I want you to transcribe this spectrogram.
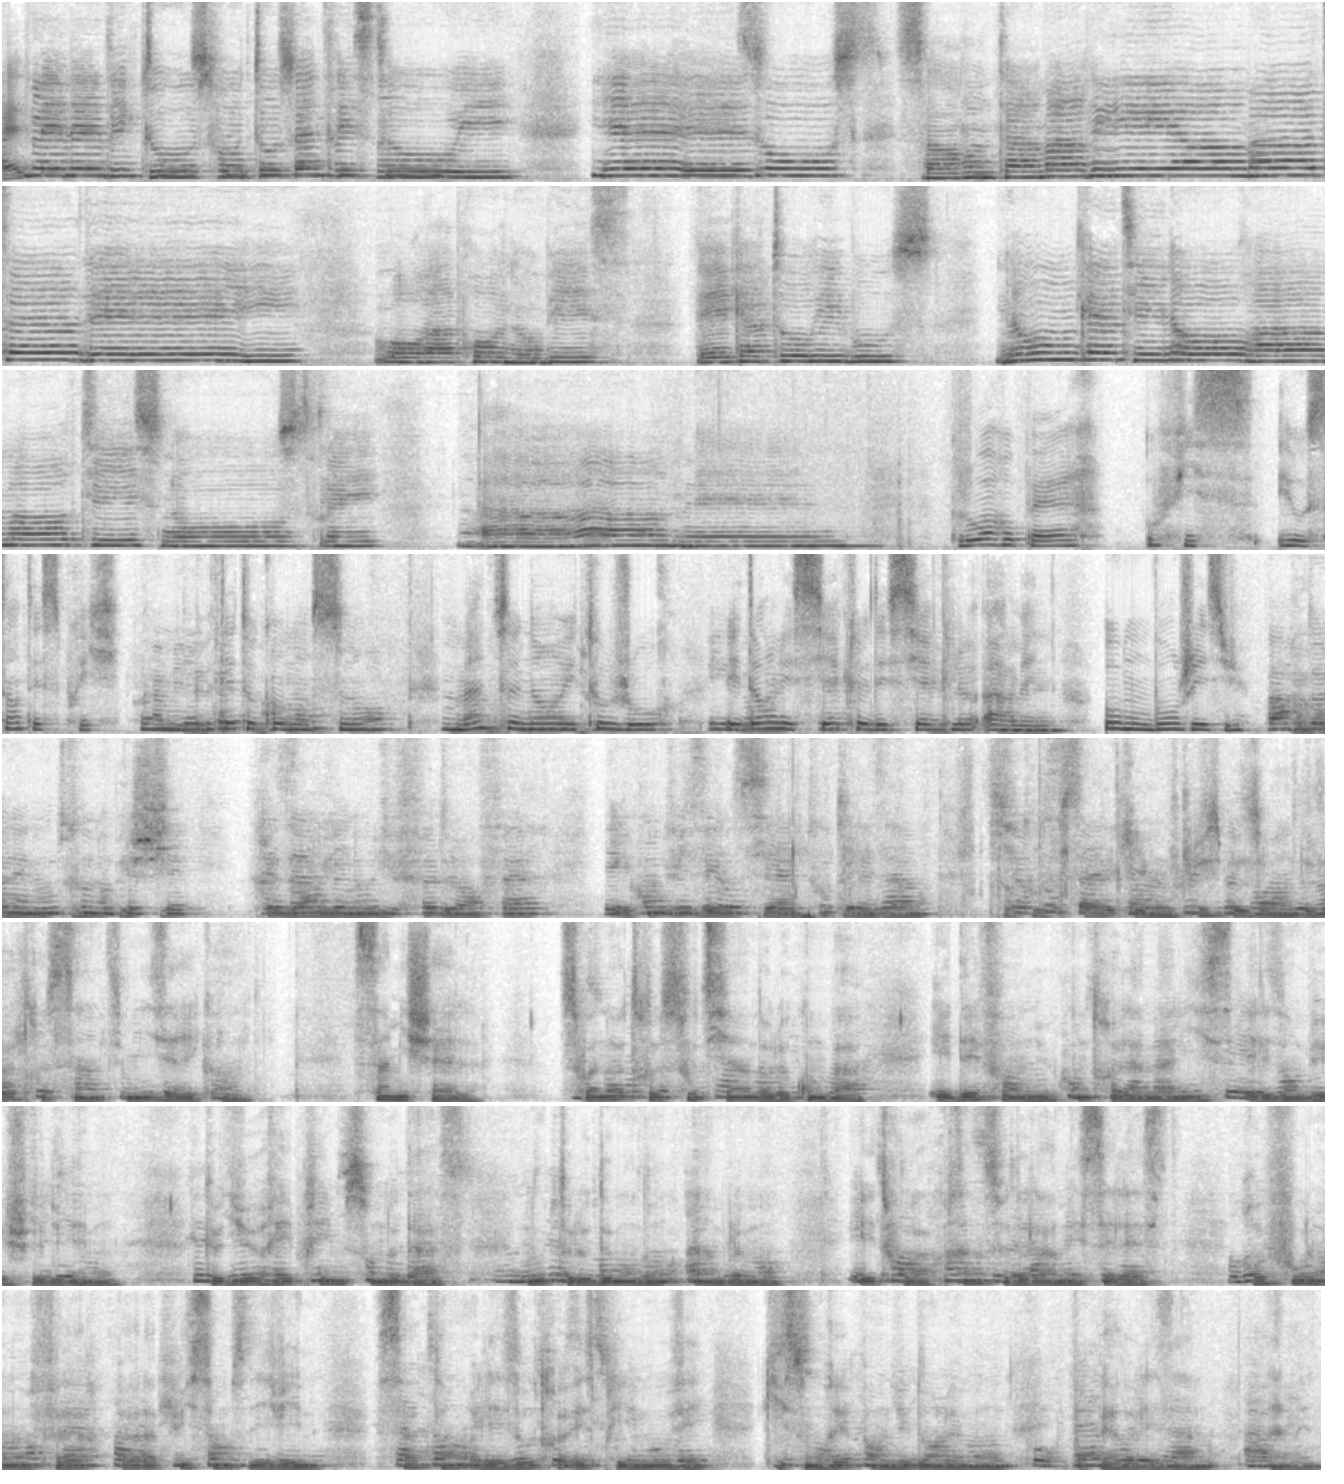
et benedictus fructus ventris tui, Iesus. Santa Maria, Mater Dei, ora pro nobis peccatoribus, nunc et in hora mortis nostre. Amen. Gloire au Père, au Fils et au Saint-Esprit, Comme il était au commencement, maintenant et toujours, et dans les siècles des siècles. Amen. Ô mon bon Jésus, Pardonnez-nous tous nos péchés, préservez-nous du feu de l'enfer, et conduisez au ciel toutes les âmes, surtout celles qui ont le plus besoin de votre sainte miséricorde. Saint Michel, sois notre soutien dans le combat et défends-nous contre la malice et les embûches du démon. Que Dieu réprime son audace, nous te le demandons humblement. Et toi, prince de l'armée céleste, refoule en enfer par la puissance divine Satan et les autres esprits mauvais qui sont répandus dans le monde pour perdre les âmes. Amen.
